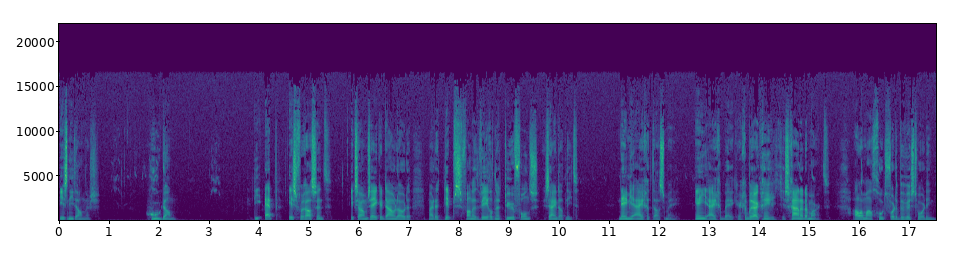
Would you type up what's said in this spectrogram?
is niet anders. Hoe dan? Die app is verrassend. Ik zou hem zeker downloaden, maar de tips van het Wereld Natuurfonds zijn dat niet. Neem je eigen tas mee en je eigen beker. Gebruik geen rietjes. Ga naar de markt. Allemaal goed voor de bewustwording,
